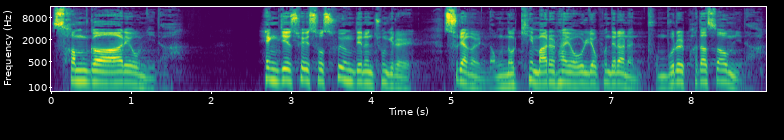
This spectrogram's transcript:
삼가 아래옵니다. 행제소에서 소용되는 종이를 수량을 넉넉히 마련하여 올려 보내라는 분부를 받았사옵니다.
